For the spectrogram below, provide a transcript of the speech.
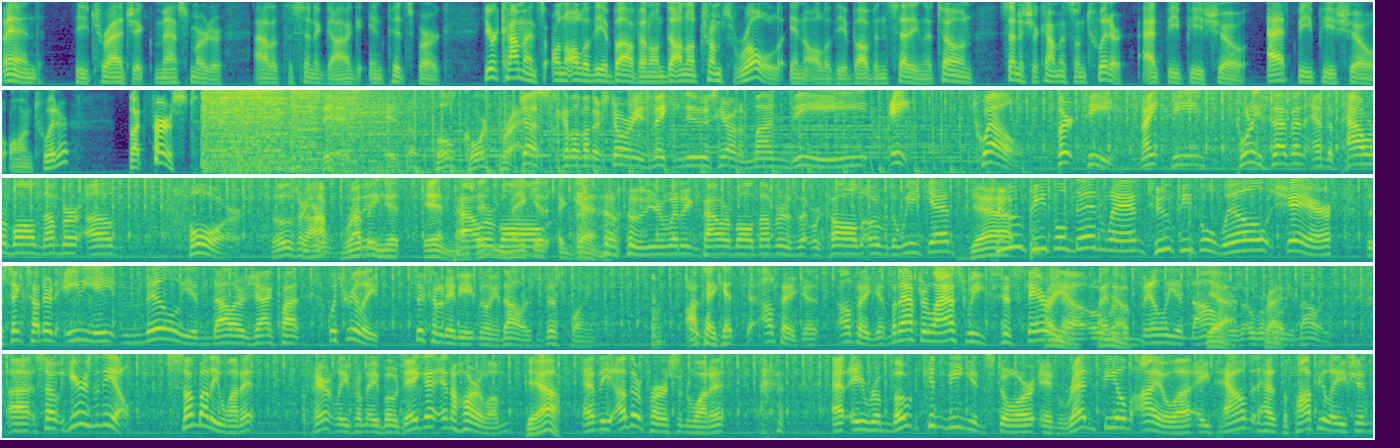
and the tragic mass murder out at the synagogue in Pittsburgh. Your comments on all of the above and on Donald Trump's role in all of the above in setting the tone. Send us your comments on Twitter at BP Show, at BP Show on Twitter. But first. This is the Full Court Press. Just a couple of other stories making news here on a Monday 8, 12, 13, 19, 27, and the Powerball number of four. Those Stop are your rubbing it in. Powerball. Didn't make it again. Those are your winning Powerball numbers that were called over the weekend. Yeah. Two people did win. Two people will share the $688 million jackpot, which really, $688 million at this point. I'll take it. I'll take it. I'll take it. But after last week's hysteria know, over the billion dollars, Yeah, over a right. billion dollars. Uh, so here's the deal. Somebody won it, apparently from a bodega in Harlem, Yeah. and the other person won it at a remote convenience store in Redfield, Iowa, a town that has the population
